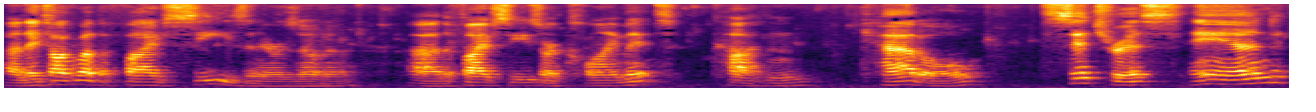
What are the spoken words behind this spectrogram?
Uh, they talk about the five C's in Arizona. The five C's are climate, cotton, cattle, citrus, and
